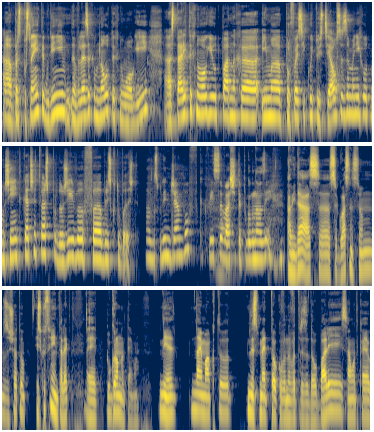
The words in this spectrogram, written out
А, през последните години влезаха много технологии, а, стари технологии отпаднаха, има професии, които изцяло се замениха от машини, така че това ще продължи в близкото бъдеще. Господин Джамбов, какви са вашите прогнози? Ами да, аз съгласен съм, защото изкуственият интелект е огромна тема. Ние най-малкото не сме толкова навътре задълбали, само така я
